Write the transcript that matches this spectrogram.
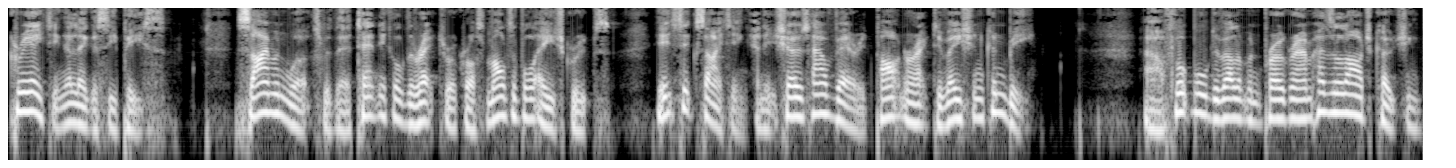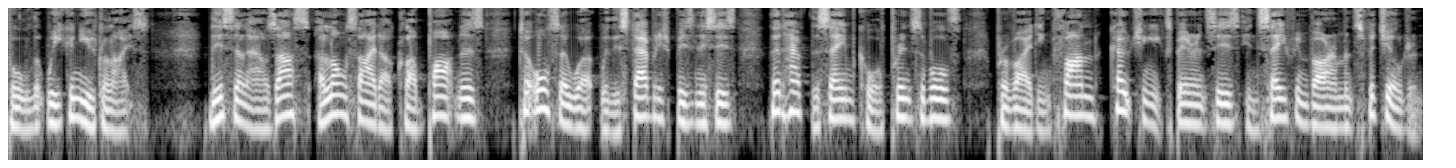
creating a legacy piece. Simon works with their technical director across multiple age groups. It's exciting and it shows how varied partner activation can be. Our football development program has a large coaching pool that we can utilize. This allows us, alongside our club partners, to also work with established businesses that have the same core principles, providing fun, coaching experiences in safe environments for children.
